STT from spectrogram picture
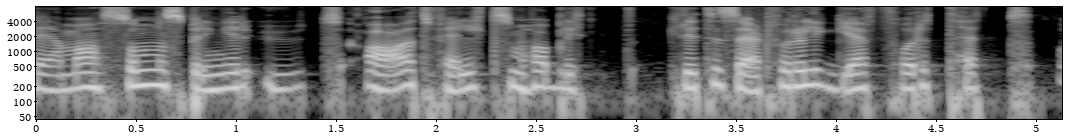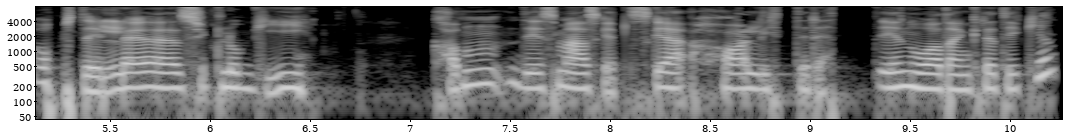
tema som springer ut av et felt som har blitt kritisert for å ligge for tett opptil eh, psykologi. Kan de som er skeptiske, ha litt rett i noe av den kritikken?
